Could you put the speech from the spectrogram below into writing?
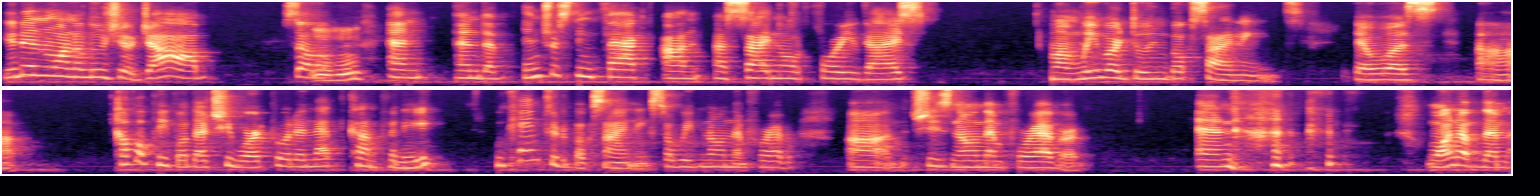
You didn't want to lose your job. So, mm-hmm. and and the interesting fact on a side note for you guys, when we were doing book signings, there was a couple people that she worked with in that company who came to the book signing. So we've known them forever. Uh, she's known them forever. And one of them,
